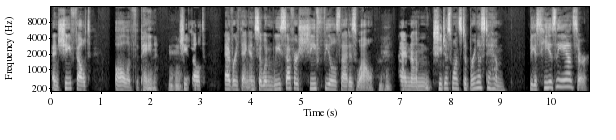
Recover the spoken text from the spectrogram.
And she felt all of the pain. Mhm. she felt everything and so when we suffer she feels that as well Mhm. and um, she just wants to bring us to him because he is the answer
